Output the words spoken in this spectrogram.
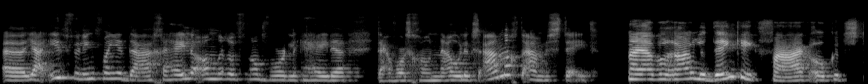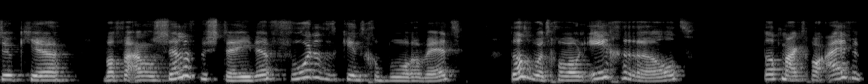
uh, ja, invulling van je dagen, hele andere verantwoordelijkheden. Daar wordt gewoon nauwelijks aandacht aan besteed. Nou ja, we ruilen denk ik vaak ook het stukje wat we aan onszelf besteden voordat het kind geboren werd. Dat wordt gewoon ingeruild dat maakt gewoon eigenlijk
